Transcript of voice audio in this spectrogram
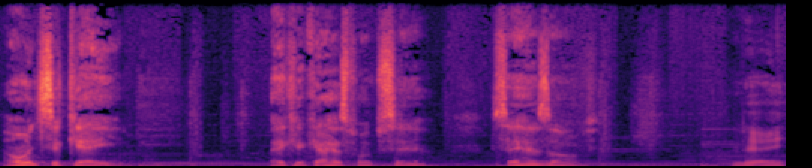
aonde você quer ir? Aí o que, que ela responde pra você? Você resolve. Vê aí.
